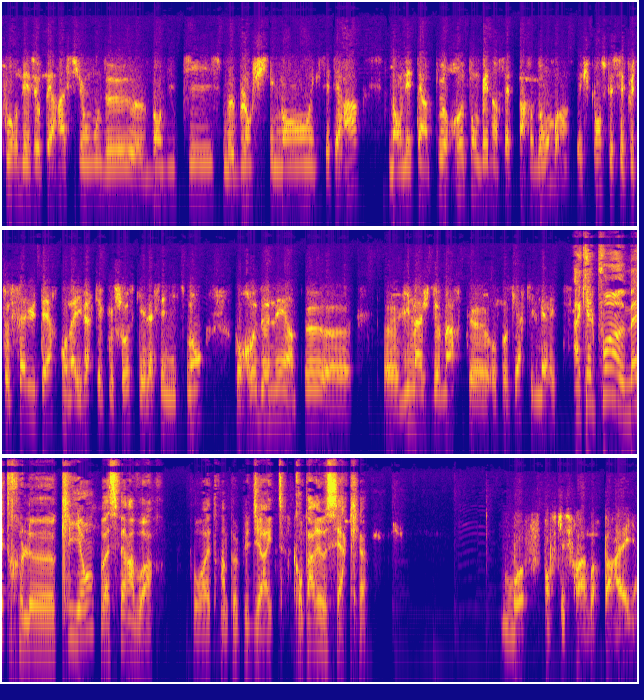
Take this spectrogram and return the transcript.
pour des opérations de euh, banditisme, blanchiment, etc. Ben, on était un peu retombé dans cette part d'ombre et je pense que c'est plutôt salutaire qu'on aille vers quelque chose qui est l'assainissement pour redonner un peu euh, euh, l'image de marque euh, au poker qu'il mérite. À quel point mettre le client va se faire avoir pour être un peu plus direct, comparé au cercle? Bon, je pense qu'il se fera avoir pareil.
